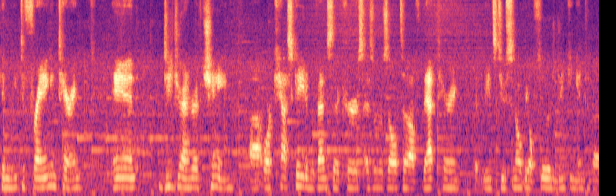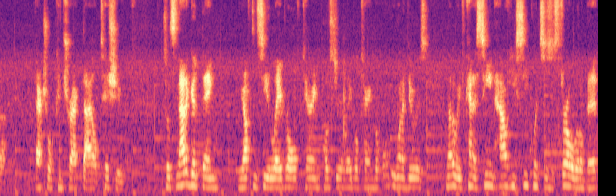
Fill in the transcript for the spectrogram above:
can lead to fraying and tearing and degenerative chain uh, or cascade of events that occurs as a result of that tearing that leads to synovial fluid leaking into the actual contractile tissue. So it's not a good thing. We often see labral tearing, posterior labral tearing, but what we want to do is now that we've kind of seen how he sequences his throw a little bit,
